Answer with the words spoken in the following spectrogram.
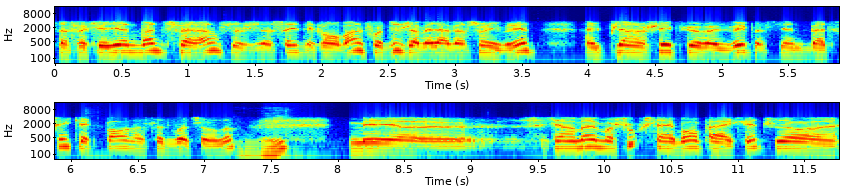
Ça fait qu'il y a une bonne différence. J'essaie de comprendre. Il faut dire que j'avais la version hybride. Le plancher est plus relevé parce qu'il y a une batterie quelque part dans cette voiture-là. Oui. Mais euh, c'est quand même, moi je trouve que c'est un bon package. Là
